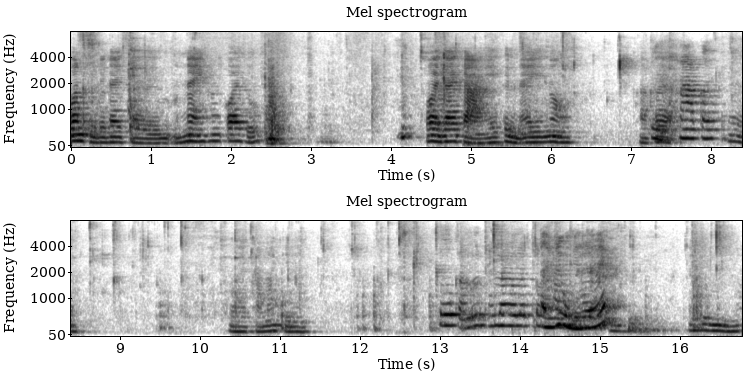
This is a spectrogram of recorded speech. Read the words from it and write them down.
ăn từ đây đây trời này không coi chú coi dai cả hay cần ai nó à เกิ cái ดห้าก็ ừ. rồi khá nói kín này คือกับมันทำไมมันต้องอายุไหม Nói chung mình nó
